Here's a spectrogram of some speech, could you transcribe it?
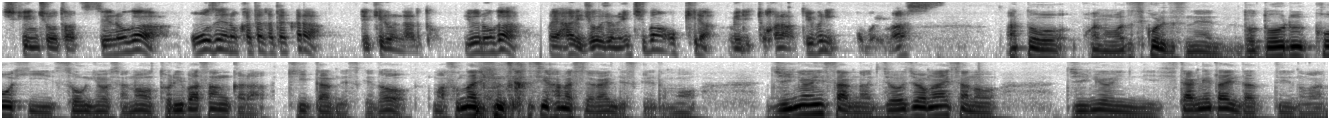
資金調達っていうのが大勢の方々からできるようになるというのが、やはり上場の一番大きなメリットかなというふうに思います。あと、あの、私これですね、ドトールコーヒー創業者の鳥羽さんから聞いたんですけど、まあそんなに難しい話じゃないんですけれども、従業員さんが上場会社の従業員にしてあげたいんだっていうのが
